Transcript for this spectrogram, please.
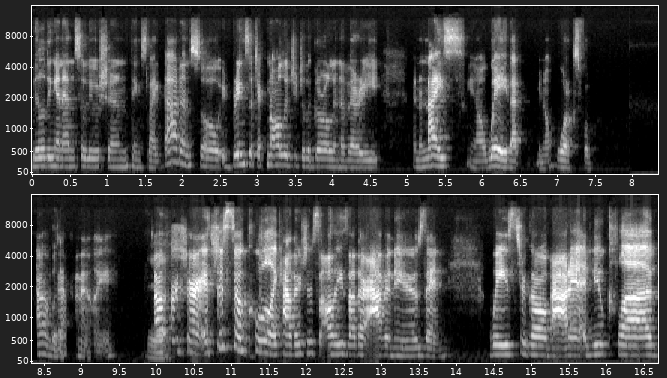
building an end solution things like that. And so it brings the technology to the girl in a very in a nice you know way that you know works for oh for definitely. Yes. oh for sure. It's just so cool like how there's just all these other avenues and ways to go about it, a new club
